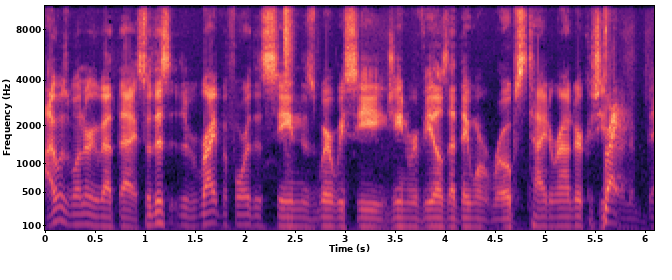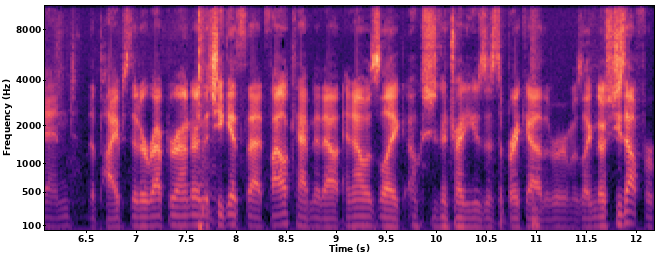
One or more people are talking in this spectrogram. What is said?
I was wondering about that. So this right before this scene is where we see Jean reveals that they weren't ropes tied around her because she's Right. trying to bend the pipes that are wrapped around her, and then she gets that file cabinet out, and I was like, oh, she's gonna try to use this to break out of the room. I was like, no, she's out for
